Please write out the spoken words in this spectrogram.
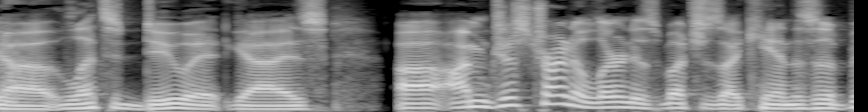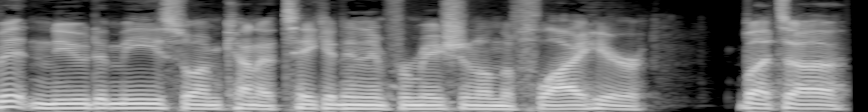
Uh, let's do it, guys. Uh, I'm just trying to learn as much as I can. This is a bit new to me, so I'm kind of taking in information on the fly here. But uh,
